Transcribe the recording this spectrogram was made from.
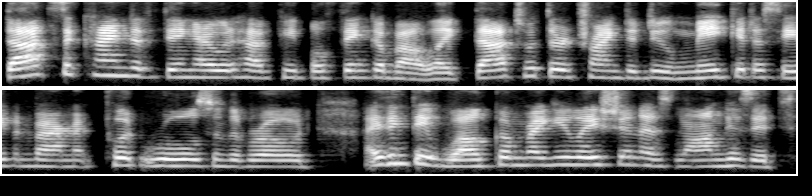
That's the kind of thing I would have people think about. Like, that's what they're trying to do: make it a safe environment, put rules in the road. I think they welcome regulation as long as it's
